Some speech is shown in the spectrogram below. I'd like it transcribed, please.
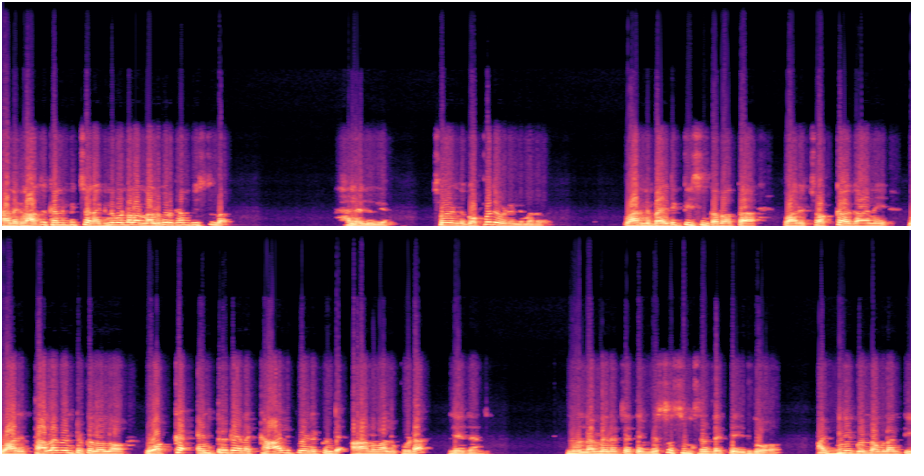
ఆయనకు రాజు కనిపించారు అగ్నిగుండంలో నలుగురు కనిపిస్తున్నారు. హల్లెలూయా. చూడండి గొప్ప దేవుడు అండి మనం. వారిని బయటకు తీసిన తర్వాత వారి చొక్కా గాని వారి తల వెంట్రుకలలో ఒక్క ఎంట్రుకైనా కాలిపోయినటువంటి ఆనవాళ్ళు కూడా లేదండి. నువ్వు నమ్మినట్లయితే విశ్వసించినట్లయితే ఇదిగో అగ్నిగుండం లాంటి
